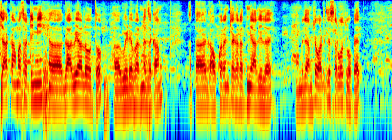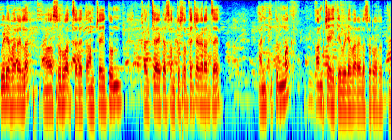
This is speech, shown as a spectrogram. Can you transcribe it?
ज्या कामासाठी मी गावी आलो होतो विडे भरण्याचं काम आता गावकऱ्यांच्या घरात मी आलेलो आहे. म्हणजे आमच्या वाडीतले सर्वच लोक आहेत. विडे भरायला अ, सुरुवात झाल्यात आमच्या इथून खालच्या एका संतोषताच्या घरात जाईल आणि तिथून मग आमच्या इथे विडे भरायला सुरुवात होते.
